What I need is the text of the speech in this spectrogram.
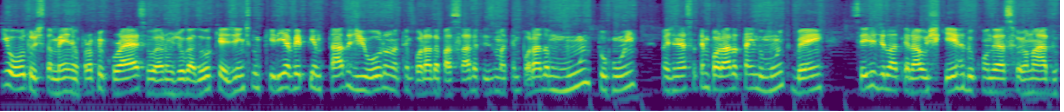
E outros também, né? O próprio Kressel era um jogador que a gente não queria ver pintado de ouro na temporada passada, fez uma temporada muito ruim, mas nessa temporada tá indo muito bem. Seja de lateral esquerdo, quando é acionado,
